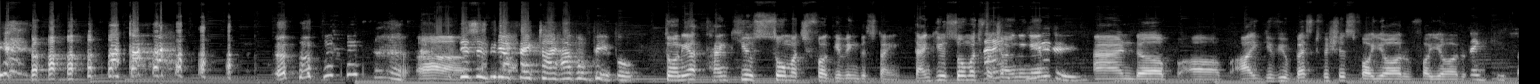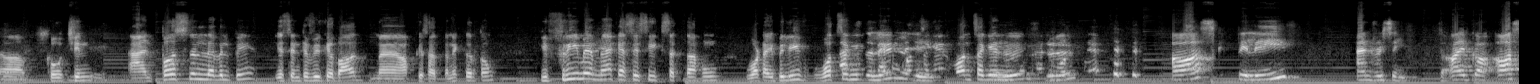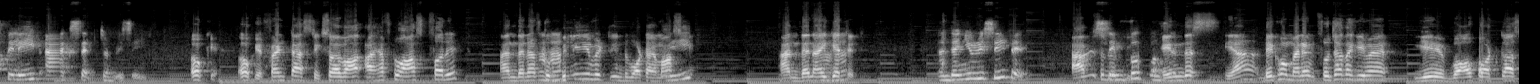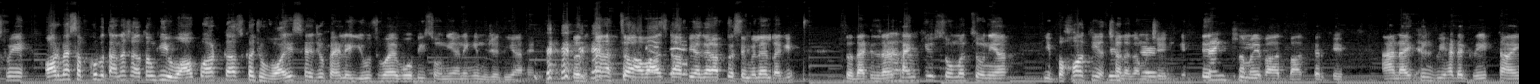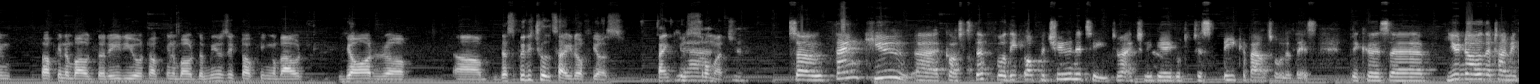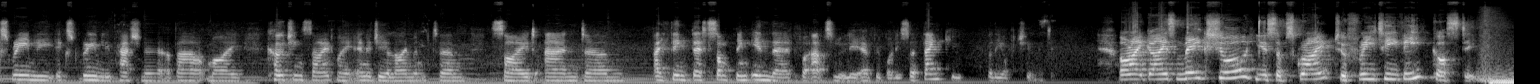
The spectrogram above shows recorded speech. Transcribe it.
This is the effect I have on people. Sonia, thank you so much for giving this time. Thank you so much for Thank joining you. in, and uh, uh, I give you best wishes for your for your thank you so uh, much. coaching and personal level पे इस interview के बाद मैं आपके साथ connect करता हूँ कि फ्री में मैं कैसे सीख सकता हूँ what I believe. What's again? Absolutely. Once again, once again. Absolutely. ask believe and receive so I've got ask believe accept and receive Okay, okay, fantastic. So I've, I have to ask for it, And then I have Uh-huh. believe it in what I'm asking, and then I Uh-huh. it. and then you receive it. In this, yeah. देखो मैंने सोचा था कि मैं ये वाव podcast में और मैं सबको बताना चाहता हूँ कि वाव पॉडकास्ट का जो वॉइस है जो पहले यूज़ हुआ है वो भी सोनिया ने ही मुझे दिया है तो, तो आवाज़ काफ़ी अगर आपको सिमिलर लगे तो that is. Thank you so much Sonia ये बहुत ही अच्छा लगा मुझे इतने समय बाद बात करके and I think we had a great time talking about the radio talking about the music talking about your um, the spiritual side of yours. Thank you yeah. so much. So, thank you, uh, Kausty, for the opportunity to actually be able to speak about all of this because uh, you know that I'm extremely, extremely passionate about my coaching side, my energy alignment um, side, and um, I think there's something in there for absolutely everybody. So, thank you for the opportunity. All right, guys, make sure you subscribe to Free TV Kausty.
